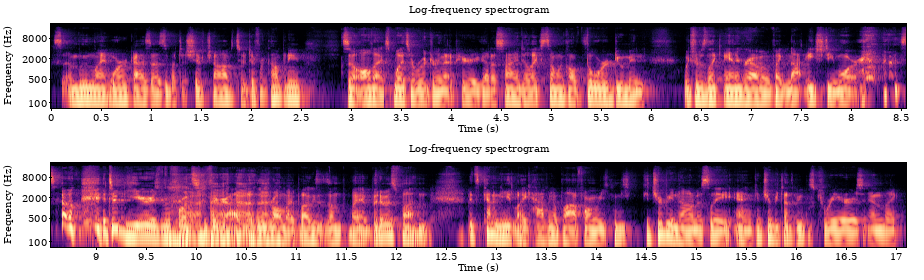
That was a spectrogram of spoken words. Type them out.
some moonlight work as I was about to shift jobs to a different company. So all the exploits I wrote during that period got assigned to like someone called Thor Doomen, which was like anagram of like not HD Moore. so it took years before to figure out that those were all my bugs at some point, but it was fun. It's kind of neat like having a platform where you can contribute anonymously and contribute to other people's careers and like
